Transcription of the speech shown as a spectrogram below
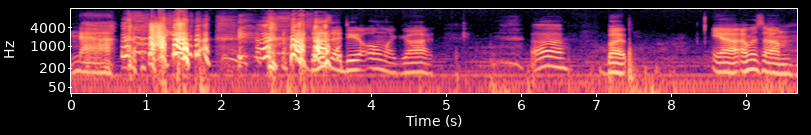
nah does that dude oh my god uh, but yeah, I was um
